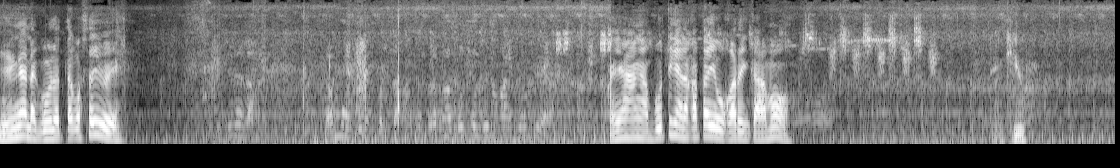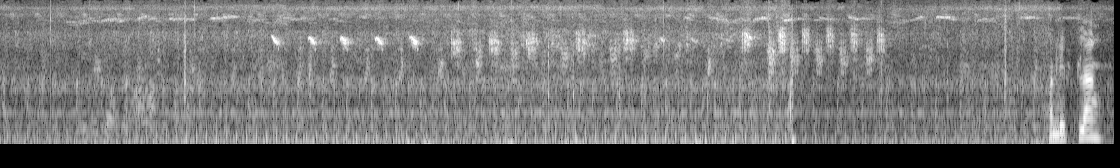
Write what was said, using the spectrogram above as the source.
Yun nga, nagulat ako sa'yo eh. Hindi na lang. Damo, pinagbagsakan ko. Pero nabusol din ako konti ah. Kaya nga, buti nga nakatayo ka rin kamo. Thank you. Malit lang.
